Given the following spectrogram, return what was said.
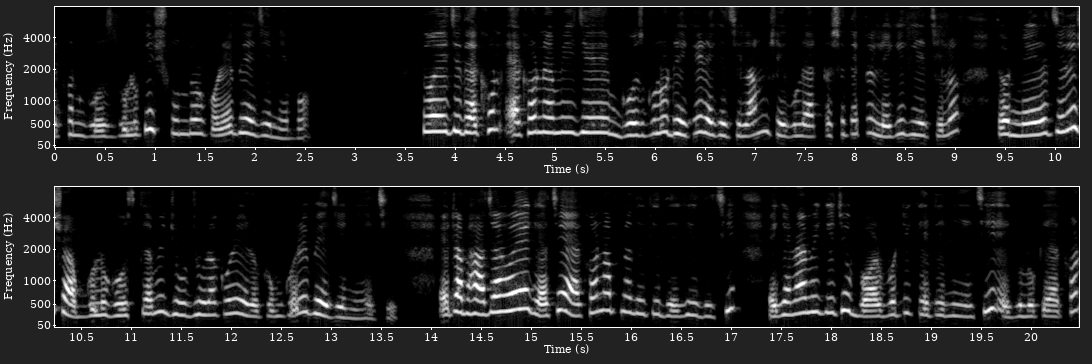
এখন গোসগুলোকে সুন্দর করে ভেজে নেব। তো এই যে দেখুন, এখন আমি যে গোসগুলো ঢেকে রেখেছিলাম, সেগুলো একটার সাথে একটা লেগে গিয়েছিল। তো নেড়ে চেড়ে সবগুলো গোসকে আমি ঝুরঝুরা করে এরকম করে ভেজে নিয়েছি। এটা ভাজা হয়ে গেছে। এখন আপনাদেরকে দেখিয়ে দিচ্ছি। এখানে আমি কিছু বরবটি কেটে নিয়েছি। এগুলোকে এখন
